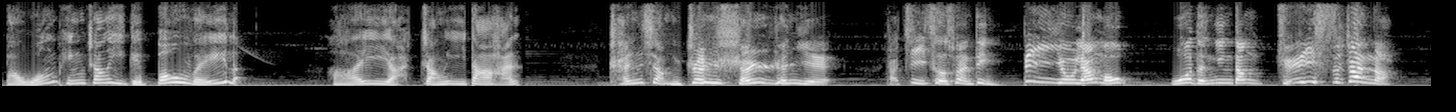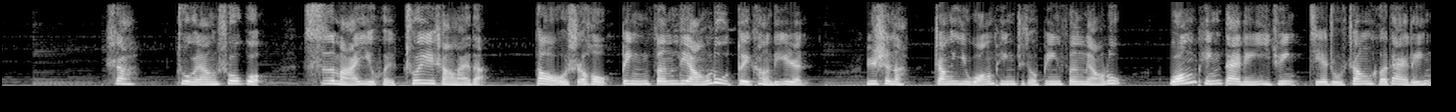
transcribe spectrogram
把王平、张毅给包围了。哎呀，张毅大喊：“丞相真神人也！他计策算定，必有良谋。我等应当决一死战呐！”是啊，诸葛亮说过。司马懿会追上来的，到时候兵分两路对抗敌人。于是呢，张毅、王平这就兵分两路，王平带领义军截住张合带领，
